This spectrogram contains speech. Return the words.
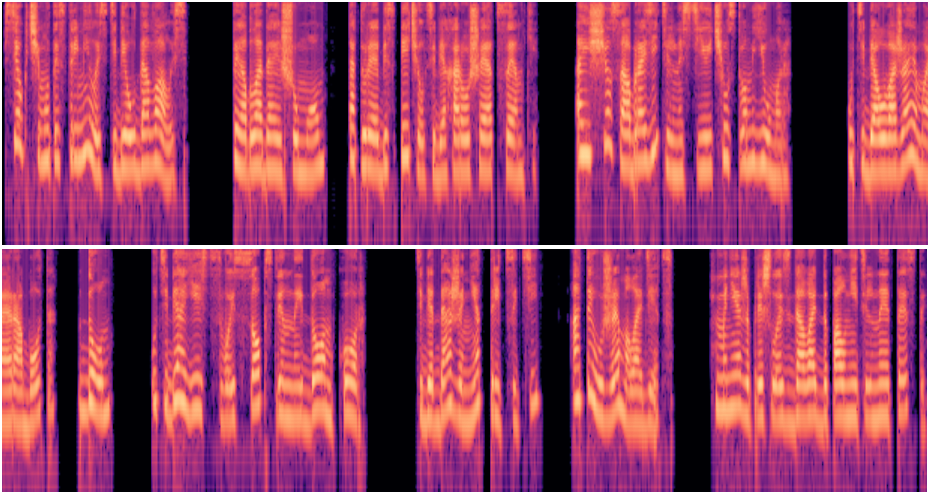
Все, к чему ты стремилась, тебе удавалось. Ты обладаешь умом, который обеспечил тебе хорошие оценки, а еще сообразительностью и чувством юмора. У тебя уважаемая работа, дом. У тебя есть свой собственный дом, Кор. Тебе даже нет тридцати, а ты уже молодец. Мне же пришлось сдавать дополнительные тесты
